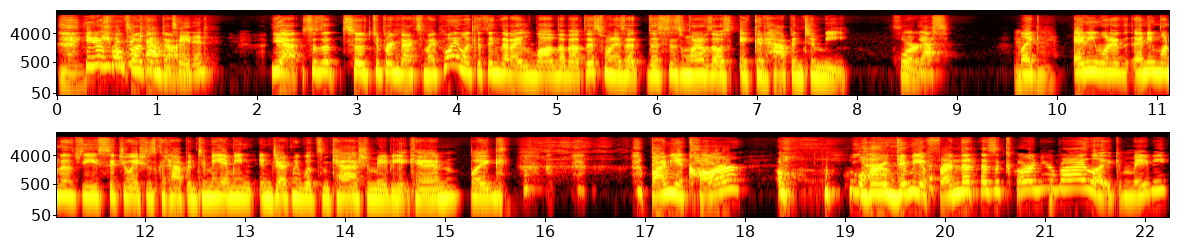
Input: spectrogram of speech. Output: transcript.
he just Even won't fucking die. Yeah, so that so to bring back to my point, like the thing that I love about this one is that this is one of those it could happen to me horrors. Yeah. Like mhm. any one of any one of these situations could happen to me. I mean, inject me with some cash and maybe it can. Like buy me a car or give me a friend that has a car nearby. Like maybe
